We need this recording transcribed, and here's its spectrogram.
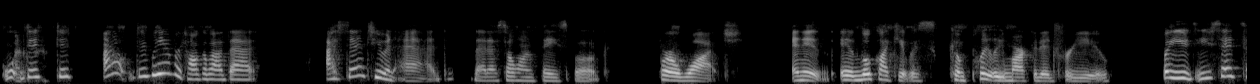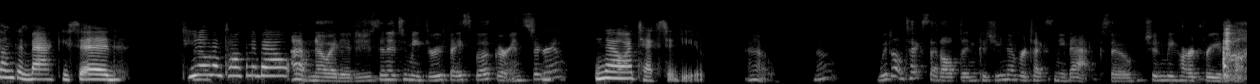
What, did did I don't did we ever talk about that? I sent you an ad that I saw on Facebook for a watch, and it it looked like it was completely marketed for you. But you you said something back. You said, "Do you know what I'm talking about?" I have no idea. Did you send it to me through Facebook or Instagram? No, I texted you. Oh, no. We don't text that often because you never text me back. So it shouldn't be hard for you to find.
